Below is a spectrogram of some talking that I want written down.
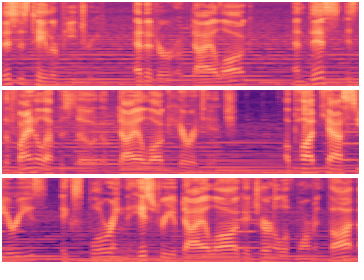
this is Taylor Petrey, editor of Dialogue, and this is the final episode of Dialogue Heritage, a podcast series exploring the history of dialogue, a journal of Mormon thought,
